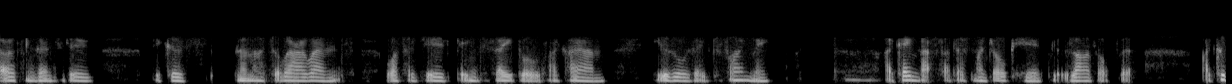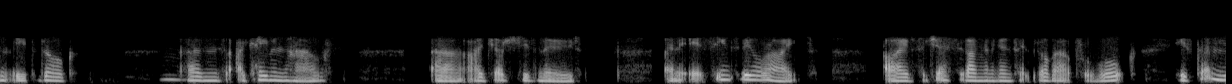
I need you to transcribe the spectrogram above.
earth I'm going to do, because no matter where I went, what I did, being disabled like I am, he was always able to find me. Mm. I came back, so I left my dog here. It was our dog, but I couldn't leave the dog. Mm. And I came in the house. Uh, I judged his mood, and it, it seemed to be all right. I've suggested I'm going to go and take the dog out for a walk. He's kind of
